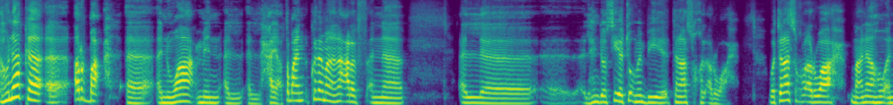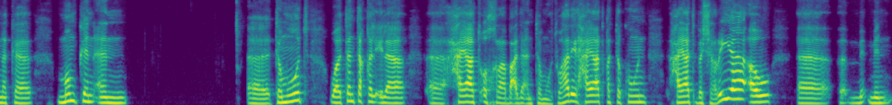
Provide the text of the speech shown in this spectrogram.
هناك أربع أنواع من الحياة، طبعا كلنا نعرف أن الهندوسية تؤمن بتناسخ الأرواح، وتناسخ الأرواح معناه أنك ممكن أن تموت وتنتقل إلى آه، حياة أخرى بعد أن تموت. وهذه الحياة قد تكون حياة بشرية أو آه، من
